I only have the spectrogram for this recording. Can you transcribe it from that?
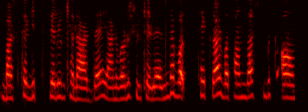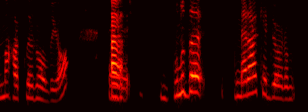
başka gittikleri ülkelerde yani varış ülkelerinde va- tekrar vatandaşlık alma hakları oluyor. E, evet. Bunu da merak ediyorum.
